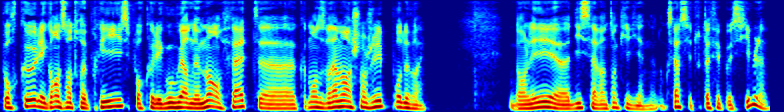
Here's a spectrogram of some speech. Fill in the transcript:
pour que les grandes entreprises, pour que les gouvernements, en fait, euh, commencent vraiment à changer pour de vrai, dans les 10 euh, à 20 ans qui viennent. Donc ça, c'est tout à fait possible.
